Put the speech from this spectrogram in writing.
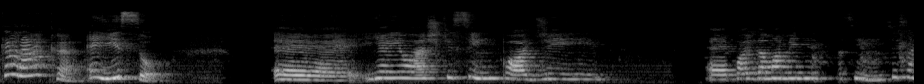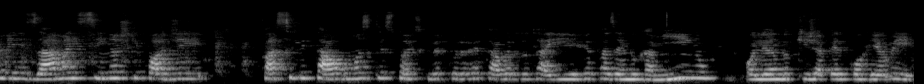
caraca, é isso. É, e aí eu acho que sim, pode é, pode dar uma assim, não sei se amenizar, mas sim, acho que pode facilitar algumas questões que o Mercúrio retrógrado está aí refazendo o caminho, olhando o que já percorreu e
